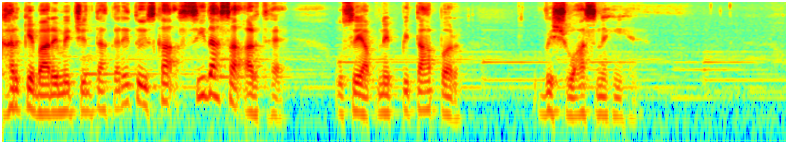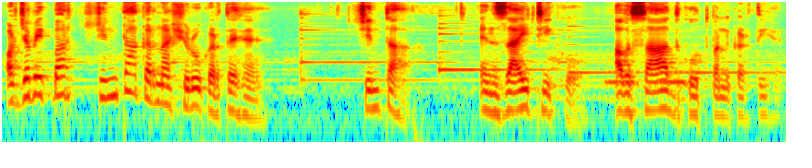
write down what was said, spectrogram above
घर के बारे में चिंता करे तो इसका सीधा सा अर्थ है, उसे अपने पिता पर विश्वास नहीं है। और जब एक बार चिंता करना शुरू करते हैं, चिंता एंजाइटी को, अवसाद को उत्पन्न करती है।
